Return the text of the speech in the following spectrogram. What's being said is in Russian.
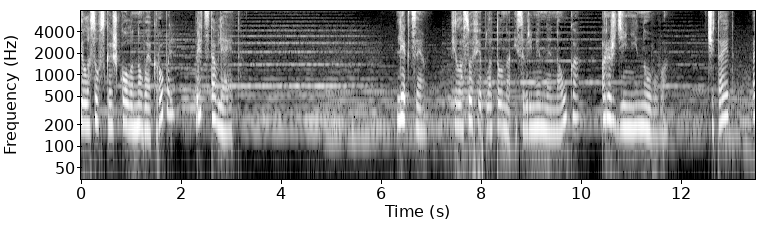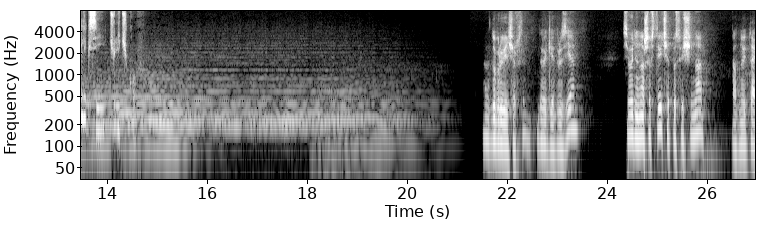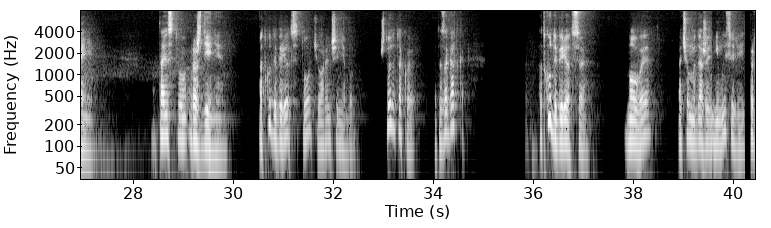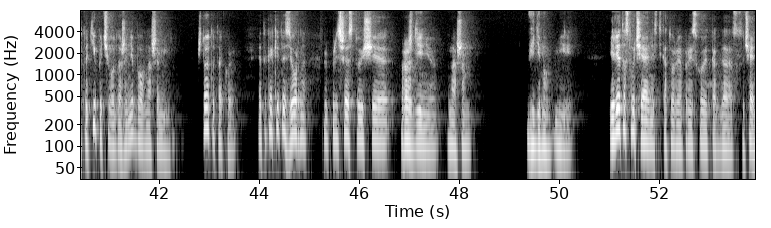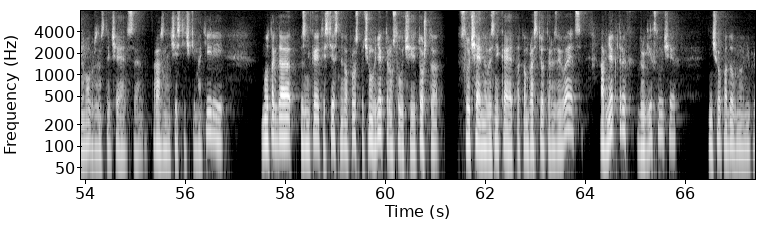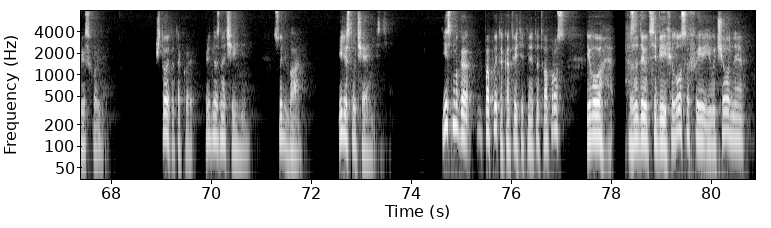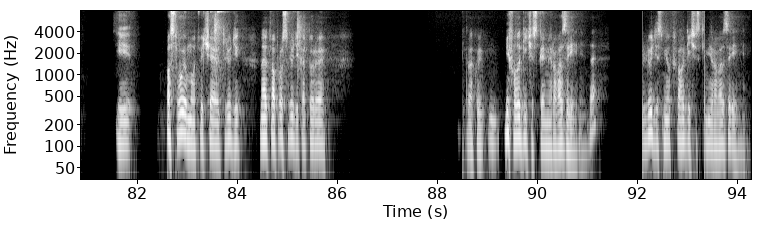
Философская школа «Новый Акрополь» представляет. Лекция «Философия Платона и современная наука о рождении нового» Читает Алексей Чуличков. Добрый вечер, дорогие друзья. Сегодня наша встреча посвящена одной тайне – таинству рождения. Откуда берется то, чего раньше не было? Что это такое? Это загадка. Откуда берется новое, о чем мы даже не мыслили, прототипы чего даже не было в нашем мире? Что это такое? Это какие-то зерна, предшествующие рождению в нашем видимом мире – или это случайность, которая происходит, когда случайным образом встречаются разные частички материи. Но тогда возникает естественный вопрос, почему в некотором случае то, что случайно возникает, потом растет и развивается, а в некоторых других случаях ничего подобного не происходит. Что это такое? Предназначение, судьба или случайность? Есть много попыток ответить на этот вопрос. Его задают себе и философы, и ученые – и по-своему отвечают люди на этот вопрос люди, которые такое мифологическое мировоззрение, да? люди с мифологическим мировоззрением.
